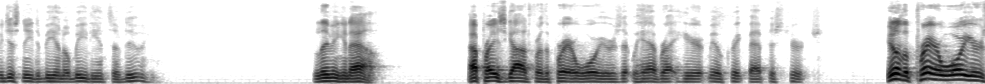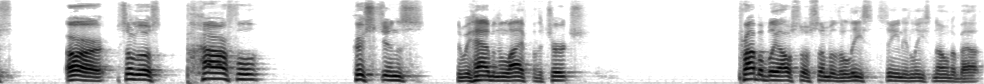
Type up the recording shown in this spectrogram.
We just need to be in obedience of doing it, living it out. I praise God for the prayer warriors that we have right here at Mill Creek Baptist Church. You know, the prayer warriors are some of the most powerful Christians that we have in the life of the church. Probably also some of the least seen and least known about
